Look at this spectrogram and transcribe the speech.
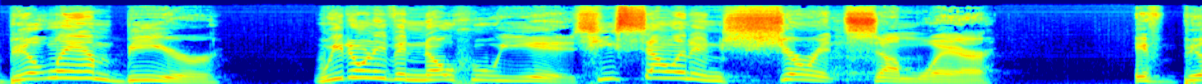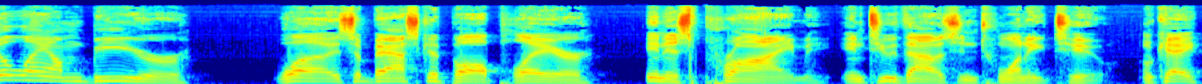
Bill Laimbeer, We don't even know who he is. He's selling insurance somewhere. If Bill Laimbeer was a basketball player in his prime in 2022. Okay?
